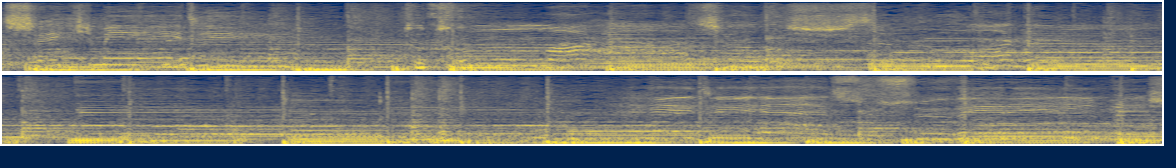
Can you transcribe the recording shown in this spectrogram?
gerçek miydi? Tutunmaya çalıştıkladım Hediye süsü verilmiş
